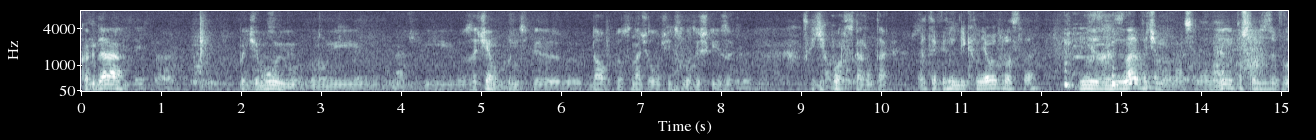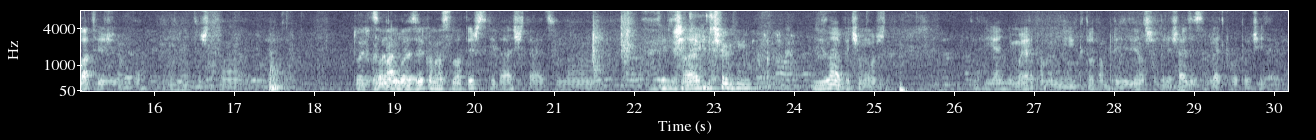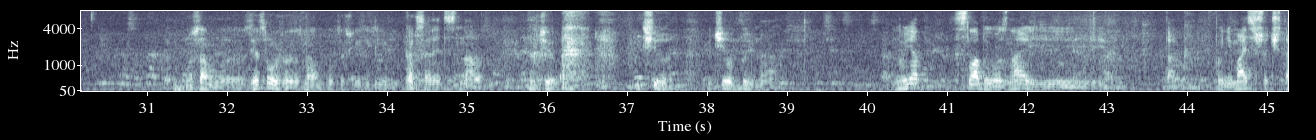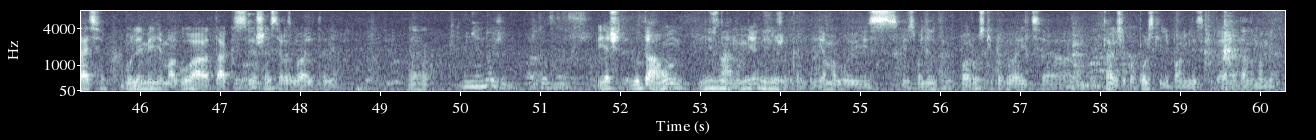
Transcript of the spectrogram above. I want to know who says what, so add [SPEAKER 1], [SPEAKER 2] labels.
[SPEAKER 1] Когда, почему, ну и, и зачем, в принципе, Даугавпилс начал учить латышский язык? С каких пор, скажем так?
[SPEAKER 2] Это не ко мне вопрос, да? Не, не знаю, почему начали. Наверное, то, что в Латвии живем, да? То, что
[SPEAKER 1] То есть,
[SPEAKER 2] национальный
[SPEAKER 1] было-
[SPEAKER 2] язык у нас латышский, да, считается, но не знаю почему. Не знаю почему. Я не мэр, там, не кто там президент, чтобы решать, заставлять кого-то учить.
[SPEAKER 1] Ну сам э, с детства уже знал латышский язык или
[SPEAKER 2] Как
[SPEAKER 1] позже?
[SPEAKER 2] сказать, знал?
[SPEAKER 1] Учил.
[SPEAKER 2] Учил, учил бы, да. Ну, я слабо его знаю и так понимать, что читать более-менее могу, а так в совершенстве разговаривать-то нет.
[SPEAKER 1] Ага.
[SPEAKER 3] Не нужен.
[SPEAKER 2] Я считаю, ну да, он, не знаю, но мне не нужен как бы. Я могу и с корреспондентами по-русски поговорить, а также по-польски или по-английски, да, на данный момент.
